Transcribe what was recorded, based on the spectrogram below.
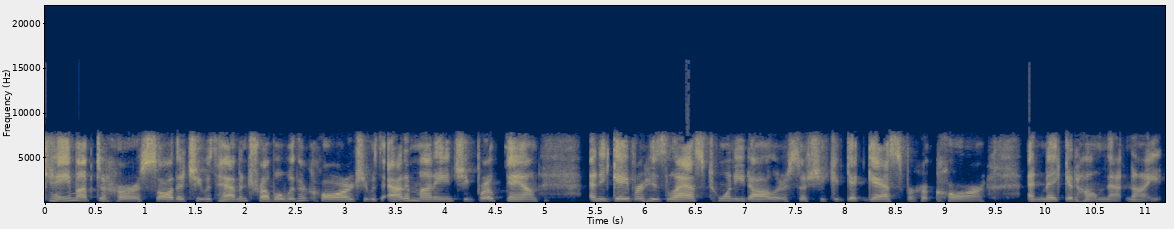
came up to her, saw that she was having trouble with her car, she was out of money, and she broke down. And he gave her his last $20 so she could get gas for her car and make it home that night.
